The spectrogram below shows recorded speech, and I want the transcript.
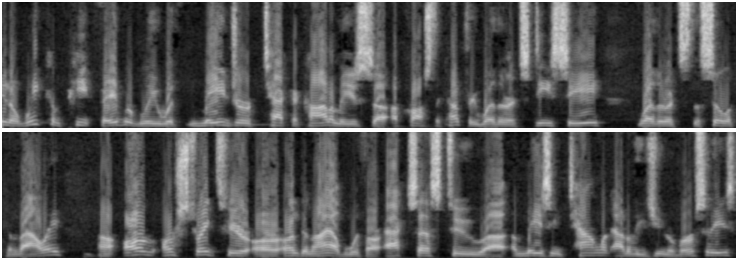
you know, we compete favorably with major tech economies uh, across the country, whether it's DC, whether it's the Silicon Valley. Uh, our, our strengths here are undeniable with our access to uh, amazing talent out of these universities.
